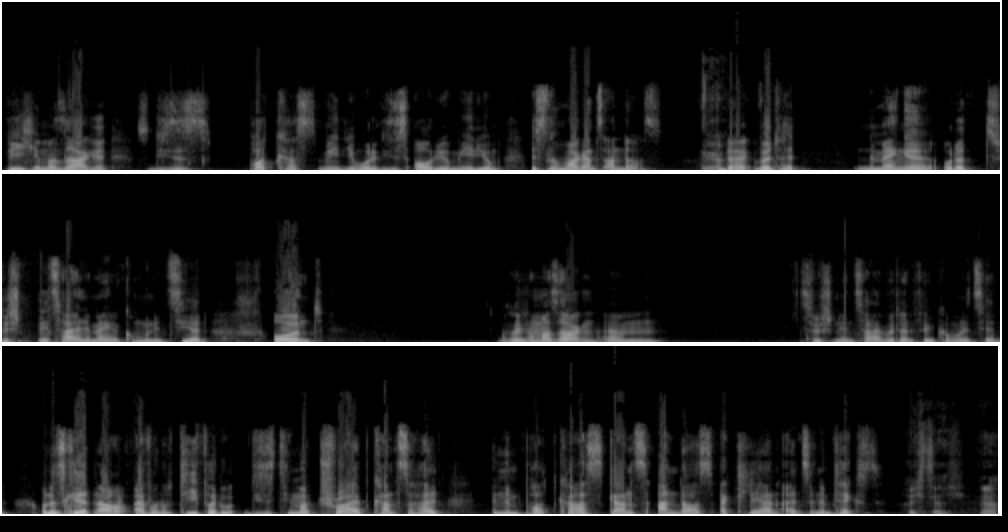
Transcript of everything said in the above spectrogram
wie ich immer sage, so dieses Podcast-Medium oder dieses Audio-Medium ist nochmal ganz anders. Ja. Und da wird halt eine Menge oder zwischen den Zeilen eine Menge kommuniziert und was soll ich nochmal sagen? Ähm, zwischen den Zeilen wird halt viel kommuniziert. Und es geht halt auch einfach noch tiefer. Du, dieses Thema Tribe kannst du halt in einem Podcast ganz anders erklären als in einem Text. Richtig, ja.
